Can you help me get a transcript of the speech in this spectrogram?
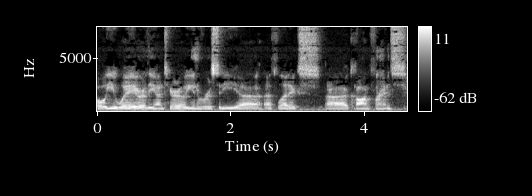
OUA or the Ontario University uh, Athletics uh, Conference,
